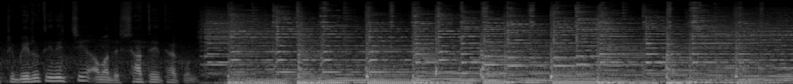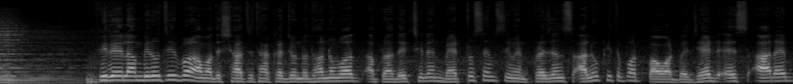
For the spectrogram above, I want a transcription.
একটি বিরতি নিচ্ছি। আমাদের সাথেই থাকুন। ফিরে এলাম বিরতির পর আমাদের সাথে থাকার জন্য ধন্যবাদ। আপনারা দেখছিলেন মেট্রো মেট্রোসেম সিমেন্ট প্রেজেন্স আলোকিত পথ powered by Z S R M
